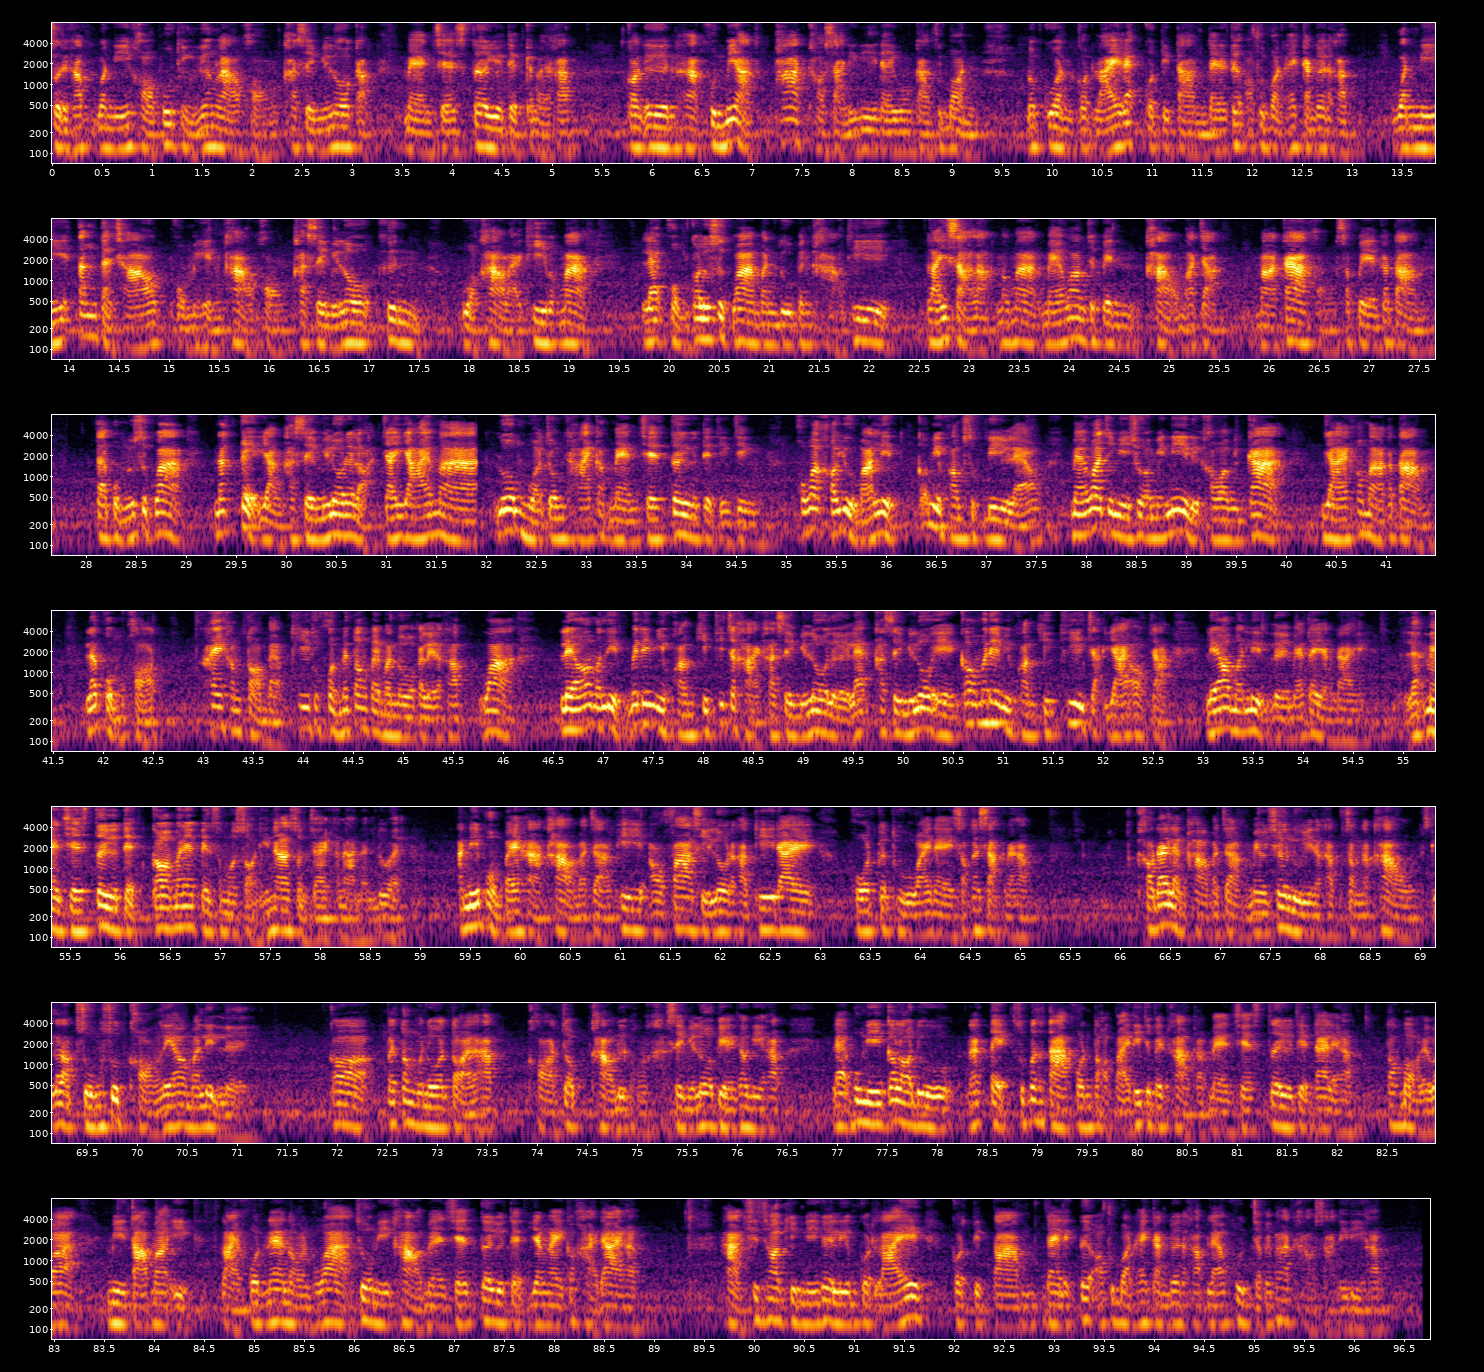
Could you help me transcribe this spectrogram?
สวัสดีครับ วันนี้ขอพูดถึงเรื่องราวของคาเซมิโลกับแมนเชสเตอร์ยูไนเต็ดกันหน่อยนะครับ ก่อนอื่นหากคุณไม่อยากพลาดข่าวสารดีๆในวงการฟุตบอล รบกวนกดไลค์และกดติดตาม Director of Football ให้กันด้วยนะครับ วันนี้ตั้งแต่เช้าผมเห็นข่าวของคาเซมิโลขึ้นหัวข่าวหลายที่มากๆ และผมก็รู้สึกว่ามันดูเป็นข่าวที่ไร้สาระมากๆ แม้ว่ามันจะเป็นข่าวมาจากมาก้าของสเปนก็ตาม แต่ผมรู้สึกว่านักเตะอย่างคาเซมิโร่เนี่ยหรอจะย้ายมาร่วมหัวจมท้ายกับแมนเชสเตอร์ยูไนเต็ดจริง ๆ เพราะว่าเขาอยู่มาดริดก็มีความสุขดีอยู่แล้ว แม้ว่าจะมีชัวมินี่หรือคาวาวินกาย้ายเข้ามาก็ตาม และผมขอให้คำตอบแบบที่ทุกคนไม่ต้องไปมโนกันเลยนะครับ ว่าเรอัลมาดริดไม่ได้มีความคิดที่จะขายคาเซมิโร่เลย และคาเซมิโร่เองก็ไม่ได้มีความคิดที่จะย้ายออกจากเรอัลมาดริดเลยแม้แต่อย่างใด และแมนเชสเตอร์ยูไนเต็ดก็ไม่ได้เป็นสโมสรที่น่าสนใจขนาดนั้นด้วย อันนี้ผมไปหาข่าวมาจากพี่อัลฟาซีโร่นะครับ ที่ได้โพสต์กระทู้ไว้ในซ็อกเกอร์ซักนะครับ เขาได้แหล่งข่าวมาจากเมลเชอร์ลุยนะครับสำนักข่าวระดับสูงสุดของเรอัลมาดริดเลย ก็ไม่ต้องมาโนนต่อนะครับ ขอจบข่าวลือของเซมิโลเพียงเท่านี้ครับ และพรุ่งนี้ก็รอดูนักเตะซูเปอร์สตาร์คนต่อไปที่จะเป็นข่าวกับแมนเชสเตอร์ยูไนเต็ดได้เลยครับ ต้องบอกเลยว่ามีตามมาอีก หลายคนแน่นอน เพราะว่าช่วงนี้ข่าวแมนเชสเตอร์ยูไนเต็ดยังไงก็ขายได้ครับ หากชื่นชอบคลิปนี้ก็อย่าลืมกดไลค์ กดติดตาม Director of Football ให้กันด้วยนะครับ แล้วคุณจะไม่พลาดข่าวสารดีๆครับ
